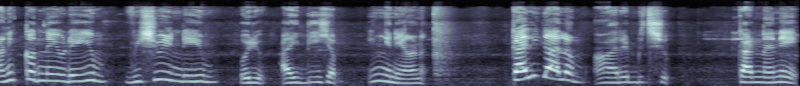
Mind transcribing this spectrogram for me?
കണിക്കൊന്നയുടെയും വിഷുവിന്റെയും ഒരു ഐതിഹ്യം ഇങ്ങനെയാണ്. കലികാലം ആരംഭിച്ചു. കണ്ണനെ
